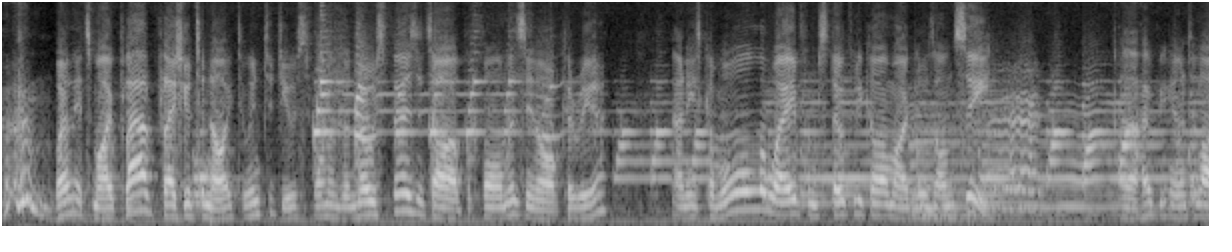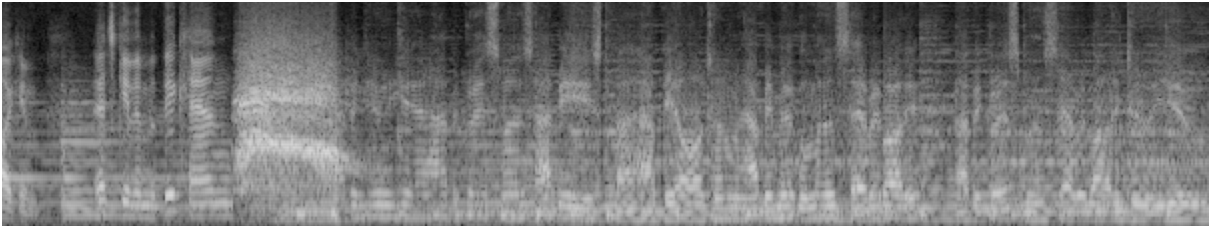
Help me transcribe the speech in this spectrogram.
well, it's my proud pleasure tonight to introduce one of the most versatile performers in our career. And he's come all the way from Stokely Carmichael's on sea. And I hope you're going to like him. Let's give him a big hand. Happy New Year, Happy Christmas, Happy Easter, Happy Autumn, Happy Michaelmas, everybody. Happy Christmas, everybody, to you.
